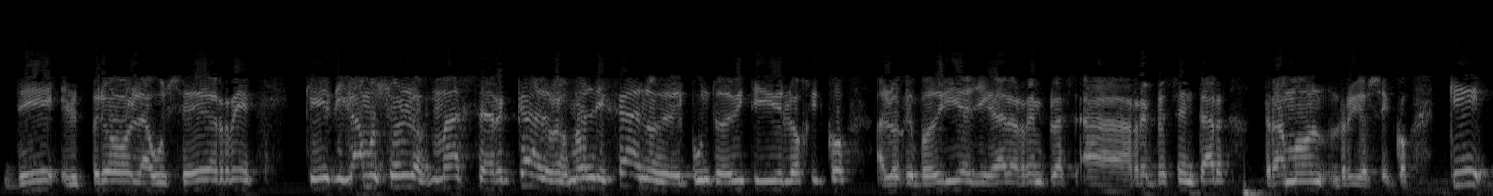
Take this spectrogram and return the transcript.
del PRO, la UCR, que digamos son los más cercanos, los más lejanos desde el punto de vista ideológico a lo que podría llegar a, a representar Ramón Río Seco, que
